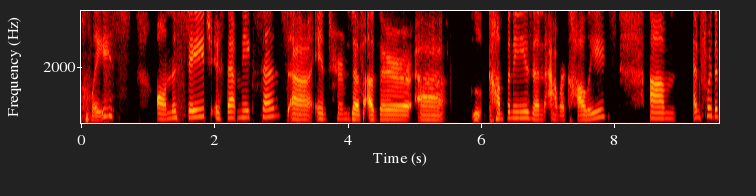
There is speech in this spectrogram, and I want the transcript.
place on the stage if that makes sense uh, in terms of other uh, companies and our colleagues. Um, and for the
